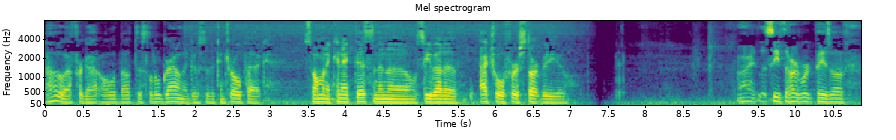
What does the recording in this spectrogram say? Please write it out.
oh, I forgot all about this little ground that goes to the control pack. So I'm gonna connect this and then uh, we'll see about a actual first start video. All right, let's see if the hard work pays off.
